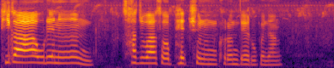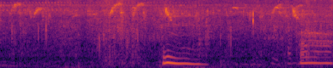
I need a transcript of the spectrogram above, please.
비가 올해는 자주 와서 배추는 그런 대로 그냥 음. 아.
